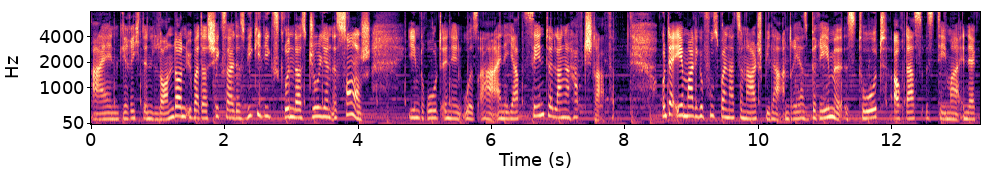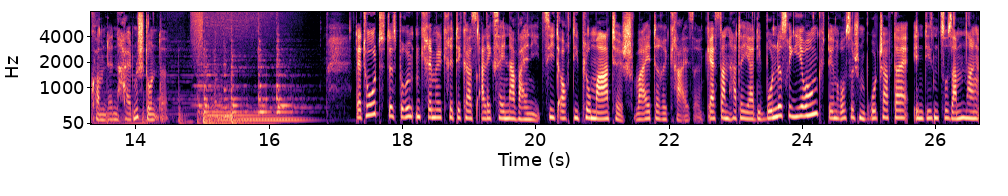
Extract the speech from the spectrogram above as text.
ein Gericht in London über das Schicksal des Wikileaks-Gründers Julian Assange. Ihm droht in den USA eine jahrzehntelange Haftstrafe. Und der ehemalige Fußballnationalspieler Andreas Brehme ist tot. Auch das ist Thema in der kommenden halben Stunde. Der Tod des berühmten Kreml-Kritikers Alexei Nawalny zieht auch diplomatisch weitere Kreise. Gestern hatte ja die Bundesregierung den russischen Botschafter in diesem Zusammenhang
